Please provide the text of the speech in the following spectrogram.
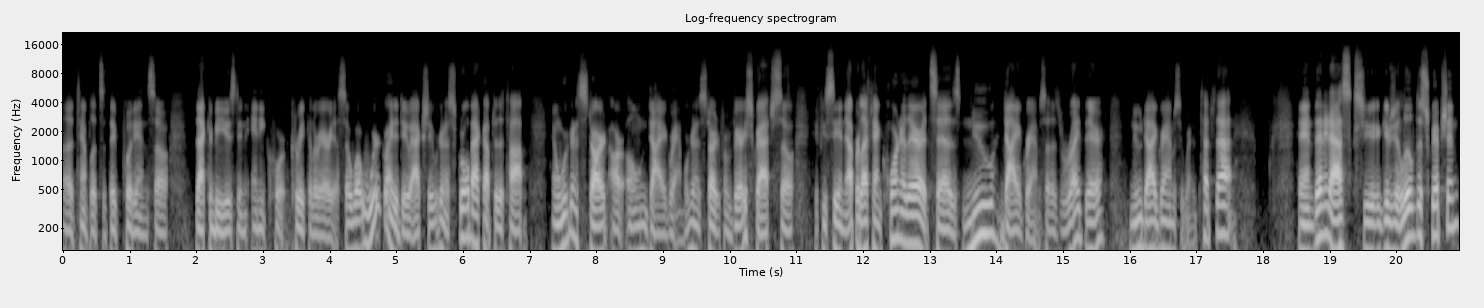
uh, templates that they've put in. So that can be used in any curricular area. So what we're going to do, actually, we're going to scroll back up to the top and we're going to start our own diagram. We're going to start it from very scratch. So if you see in the upper left-hand corner there, it says new diagram. So it's right there, new diagram. So we're going to touch that. And then it asks you, it gives you a little description.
